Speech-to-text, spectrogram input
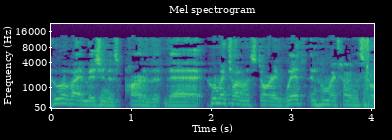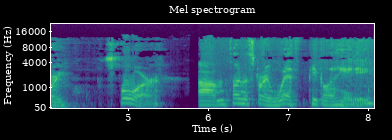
who have I envisioned as part of the, the, who am I telling the story with and who am I telling the story for? Um, I'm telling the story with people in Haiti,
